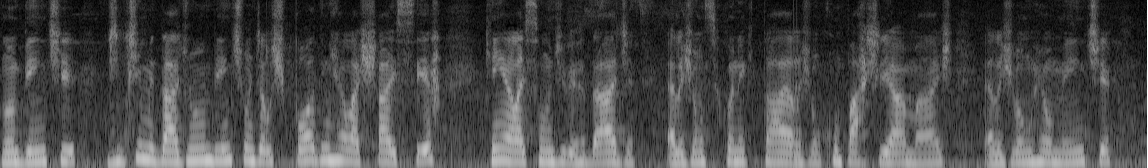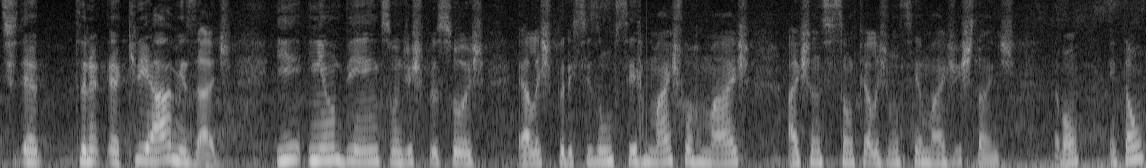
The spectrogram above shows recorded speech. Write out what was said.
num ambiente de intimidade, num ambiente onde elas podem relaxar e ser quem elas são de verdade, elas vão se conectar, elas vão compartilhar mais, elas vão realmente é, criar amizade. E em ambientes onde as pessoas elas precisam ser mais formais, as chances são que elas vão ser mais distantes, tá bom? Então,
